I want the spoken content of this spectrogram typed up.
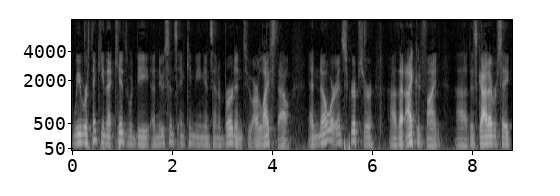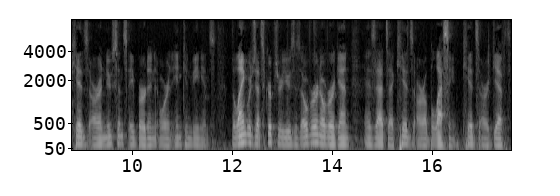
we were thinking that kids would be a nuisance inconvenience and a burden to our lifestyle. And nowhere in scripture uh, that i could find uh, does god ever say kids are a nuisance a burden or an inconvenience. The language that scripture uses over and over again is that uh, kids are a blessing kids are a gift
